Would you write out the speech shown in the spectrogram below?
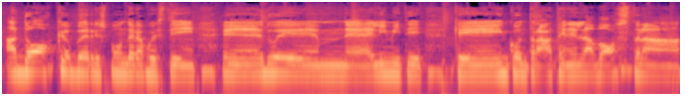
ad hoc per rispondere a questi eh, due mh, eh, limiti che incontrate nella vostra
